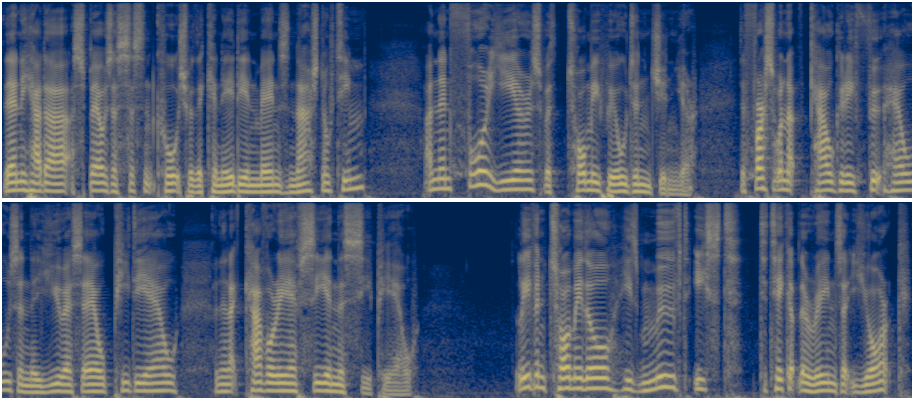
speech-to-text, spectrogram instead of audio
Then he had a spell as assistant coach with the Canadian men's national team, and then four years with Tommy Wheeldon Jr., The first one at Calgary Foothills in the USL PDL, and then at Cavalry FC in the CPL. Leaving Tommy though, he's moved east to take up the reins at York.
